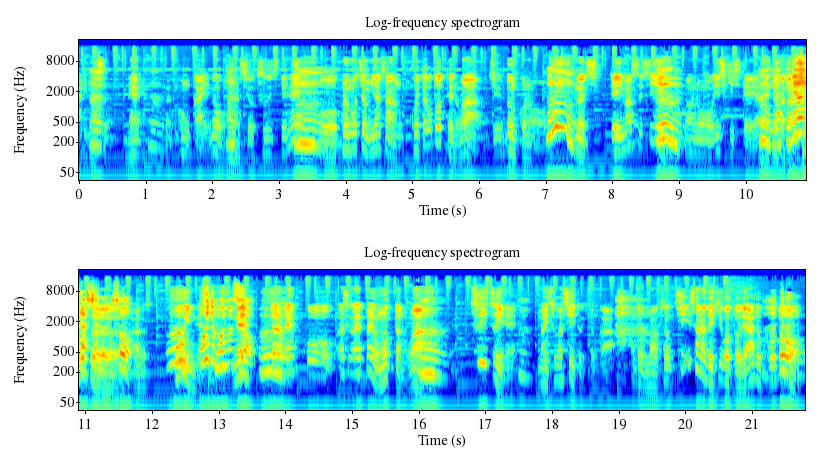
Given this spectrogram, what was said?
あります。ね、うん今回のお話を通じてね、うん。こうこれもちろん皆さんこういったことっていうのは十分この、うん。の知っていますし、うん。あの意識してやられてる方はすごく、あのうん多いんですよ。多いと思いますよ。うん。ただね、こう私がやっぱり思ったのは、うん。ついついね、うん。まあ、忙しい時とかあ。とまあその小さな出来事であるほわど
